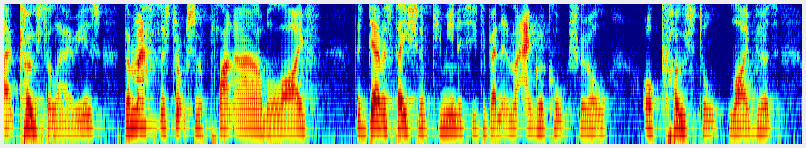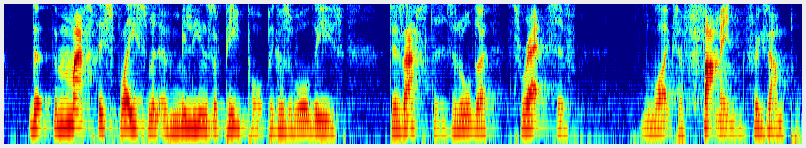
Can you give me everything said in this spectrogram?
uh, coastal areas, the mass destruction of plant and animal life, the devastation of communities dependent on agricultural or coastal livelihoods, the, the mass displacement of millions of people because of all these disasters and all the threats of the likes of famine, for example.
